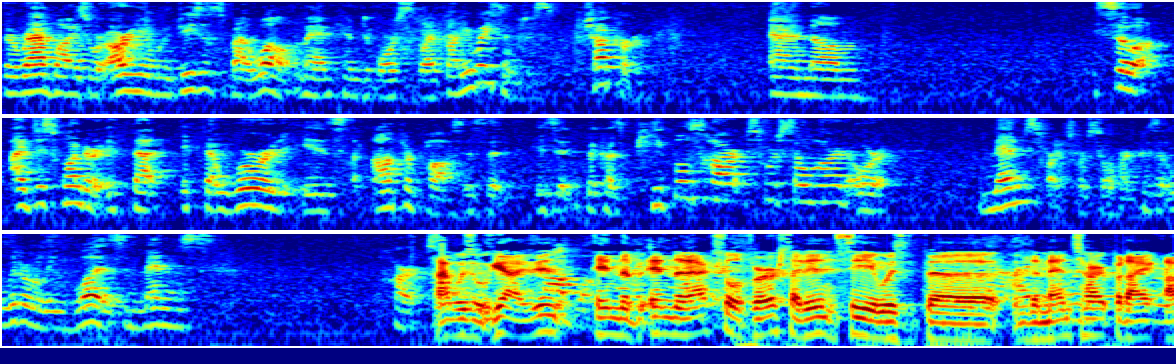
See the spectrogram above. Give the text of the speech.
the rabbis were arguing with Jesus about. Well, man can divorce his wife for any reason, just chuck her, and um, so I just wonder if that if that word is anthropos, is it is it because people's hearts were so hard, or men's hearts were so hard? Because it literally was men's hearts. I was yeah. I didn't in the in the actual verse. I didn't see it was the Yeah, the men's heart, but I I,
